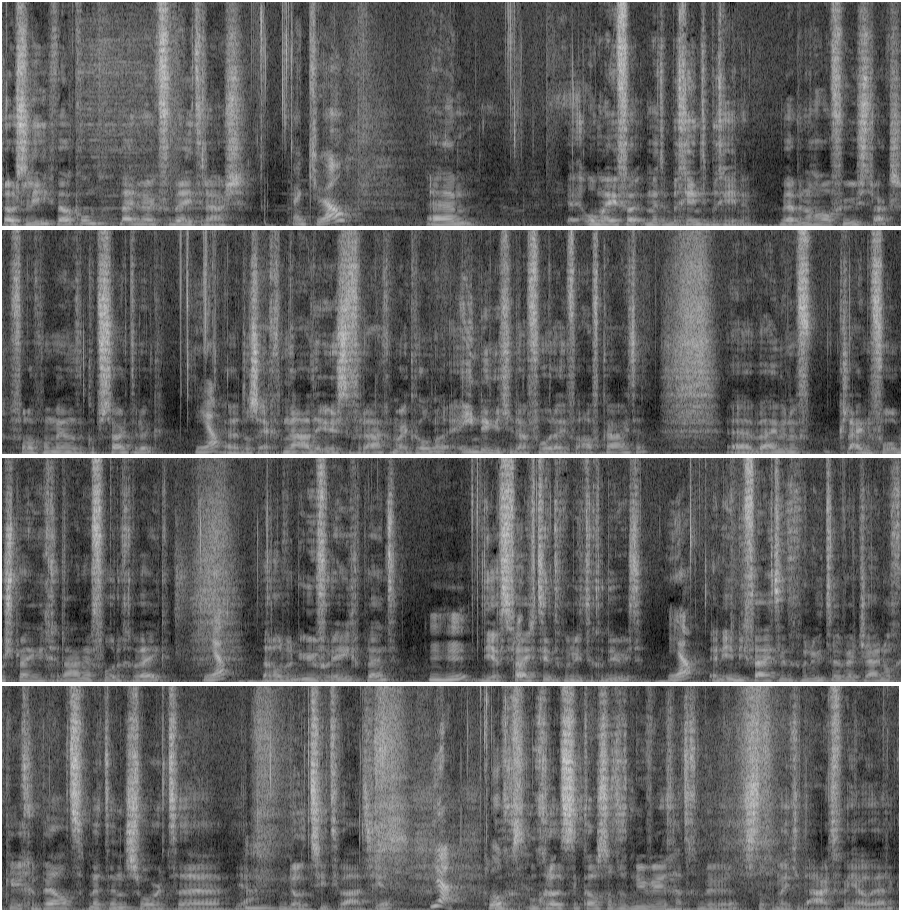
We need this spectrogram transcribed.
Rosalie, welkom bij de Werkverbeteraars. Dankjewel. Um, om even met het begin te beginnen. We hebben een half uur straks, vanaf het moment dat ik op start druk. Ja. Uh, dat is echt na de eerste vraag, maar ik wil nog één dingetje daarvoor even afkaarten. Uh, wij hebben een kleine voorbespreking gedaan hè, vorige week. Ja. Daar hadden we een uur voor ingepland. Mm -hmm. Die heeft 25 minuten geduurd. Ja. En in die 25 minuten werd jij nog een keer gebeld met een soort uh, ja, noodsituatie. Hè? Ja, klopt. Hoe, hoe, groot is de kans dat het nu weer gaat gebeuren? Dat is toch een beetje de aard van jouw werk?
